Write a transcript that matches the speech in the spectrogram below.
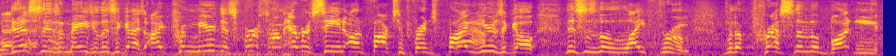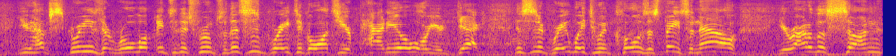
this is amazing. Listen guys, I premiered this first time ever seen on Fox and Friends five Wow. years ago. This is the life room. With a press of a button, you have screens that roll up into this room. So this is great to go onto your patio or your deck. This is a great way to enclose a space. So now you're out of the sun,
